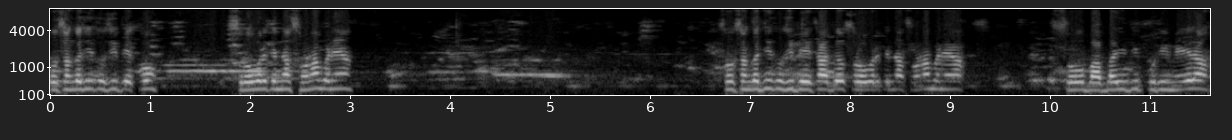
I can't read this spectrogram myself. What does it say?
ਤੋ ਸੰਗਤ ਜੀ, ਤੁਸੀਂ ਦੇਖੋ, ਸਰੋਵਰ ਕਿੰਨਾ ਸੋਹਣਾ ਬਣਿਆ। ਸੋ ਸੰਗਤ ਜੀ, ਤੁਸੀਂ ਦੇਖ ਸਕਦੇ ਹੋ, ਸਰੋਵਰ ਕਿੰਨਾ ਸੋਹਣਾ ਬਣਿਆ। ਸੋ ਬਾਬਾ ਜੀ ਦੀ ਪੂਰੀ ਮਿਹਰ ਆ।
